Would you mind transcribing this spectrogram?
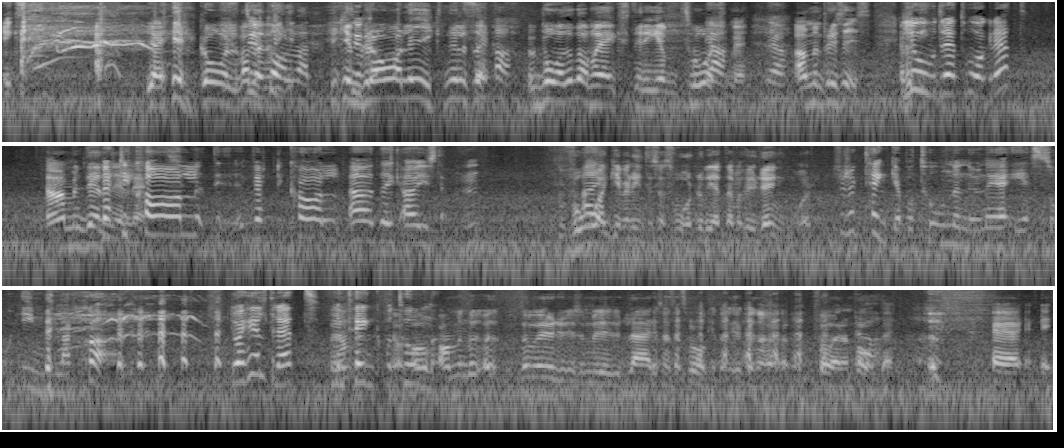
jag är helt golvad. Du är över golvad. Vilken, Du- bra liknelse. Ja. Båda de har jag extremt svårt Ja, med. ja. Ja, men precis. Lodrätt, vågrätt. Ja, men den är lätt. Vertikal, vertikal, ja, det, ja just det. Mm. Våg är väl inte så svårt att veta hur den går. Försök tänka på tonen nu när jag är så himla skör. Du har helt rätt, men Ja, tänk på tonen. ja, men då, då är det du som lär dig svenska språket att kunna föra en podd. Eh,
